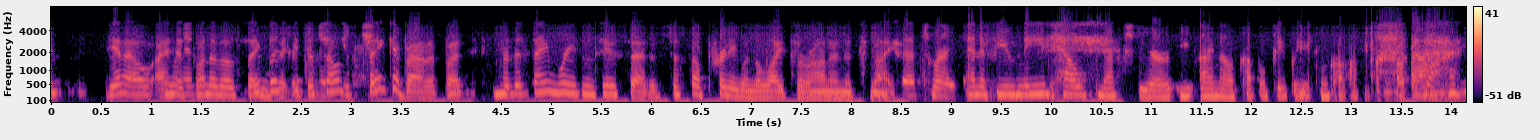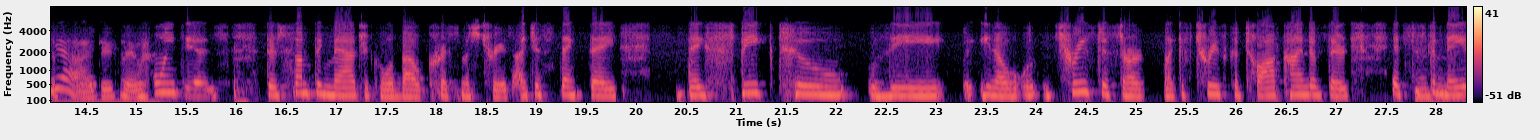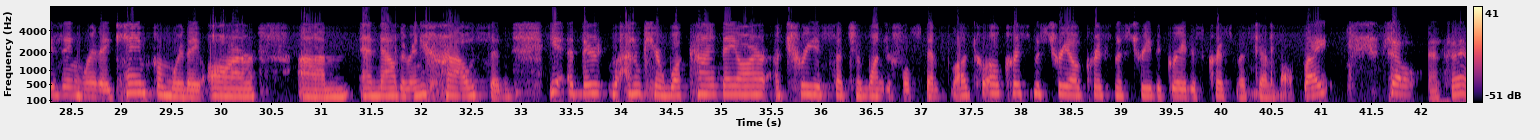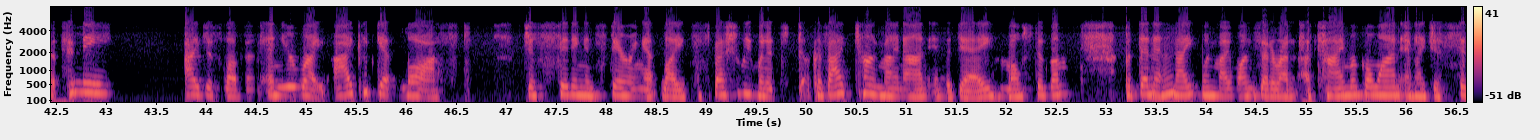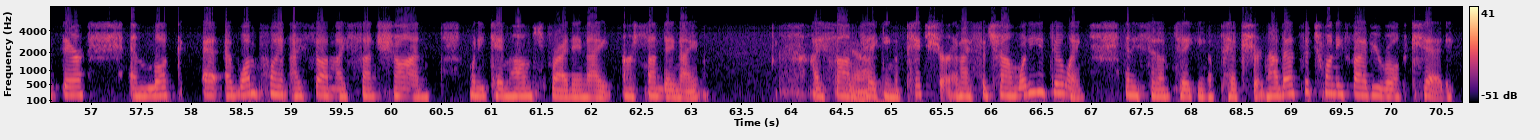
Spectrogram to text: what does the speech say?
you know, I, it's one of those things that you just don't think about it. But for the same reasons you said, it's just so pretty when the lights are on and it's nice. That's right. And if you need help next year, you, I know a couple people you can call. yeah, I do too. The point is, there's something magical about Christmas trees. I just think they they speak to the you know trees just are like if trees could talk kind of they're it's just Mhm. amazing where they came from where they are um and now they're in your house and yeah they're i don't care what kind they are a tree is such a wonderful symbol oh christmas tree oh christmas tree the greatest christmas symbol right so That's it. to me, I just love them. And you're right. I could get lost just sitting and staring at lights, especially when it's because I turn mine on in the day, most of them. But then at Mhm. night, when my ones that are on a timer go on, and I just sit there and look. At, at one point, I saw my son Sean when he came home Friday night or Sunday night. I saw him Yeah. taking a picture, and I said, "Sean, what are you doing?" And he said, "I'm taking a picture." Now that's a 25 year old kid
